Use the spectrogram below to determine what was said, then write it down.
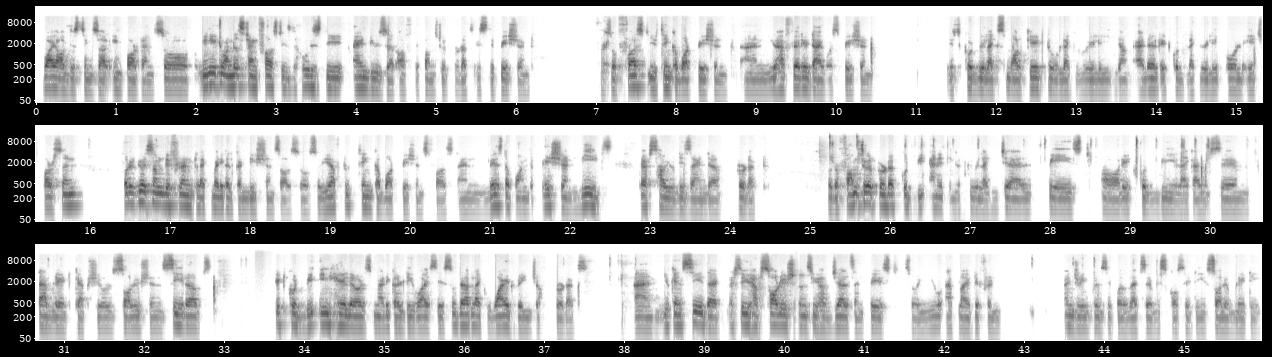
why all these things are important. So we need to understand first is who is the end user of the pharmaceutical products is the patient. Right. So first you think about patient and you have very diverse patient. It could be like small kid to like really young adult. It could be like really old age person, or it be some different like medical conditions also. So you have to think about patients first, and based upon the patient needs, that's how you design the product. So the pharmaceutical product could be anything. It could be like gel, paste, or it could be like I would say tablet, capsules, solutions, syrups. It could be inhalers, medical devices. So there are like wide range of products. And you can see that let's say you have solutions, you have gels and paste. So you apply different engineering principles, let's say viscosity, solubility.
